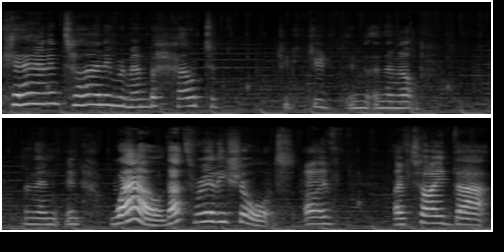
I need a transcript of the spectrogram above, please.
can't entirely remember how to and, then up and then in. Wow, that's really short. I've I've tied that.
